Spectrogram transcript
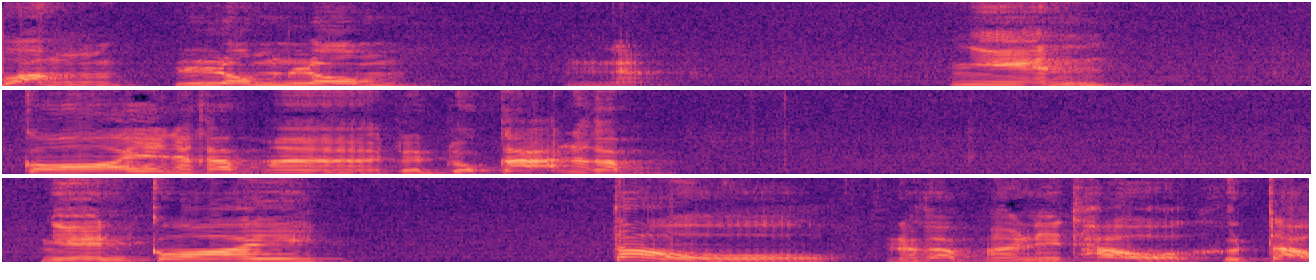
หวังลมลมนะเงียนกอยนะครับอ่าเป็นตัวกะนะครับเงียนกอยเต้านะครับ อันนี้เท่าคือเต้า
